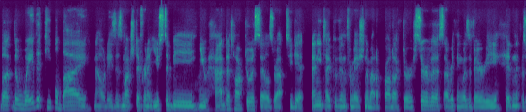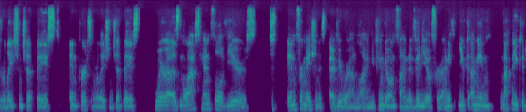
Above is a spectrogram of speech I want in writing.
But the way that people buy nowadays is much different. It used to be you had to talk to a sales rep to get any type of information about a product or service. Everything was very hidden. It was relationship based, in person relationship based. Whereas in the last handful of years, just information is everywhere online. You can go and find a video for anything. You, I mean, not that you could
